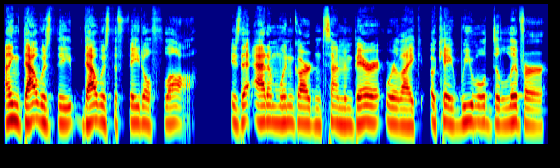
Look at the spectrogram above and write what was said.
I think that was the that was the fatal flaw. Is that Adam Wingard and Simon Barrett were like, okay, we will deliver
